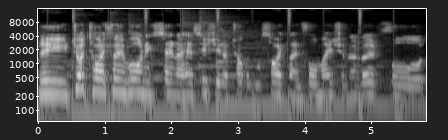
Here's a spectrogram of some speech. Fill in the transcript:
The Joint Typhoon Warning Centre has issued a tropical cyclone formation alert for,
